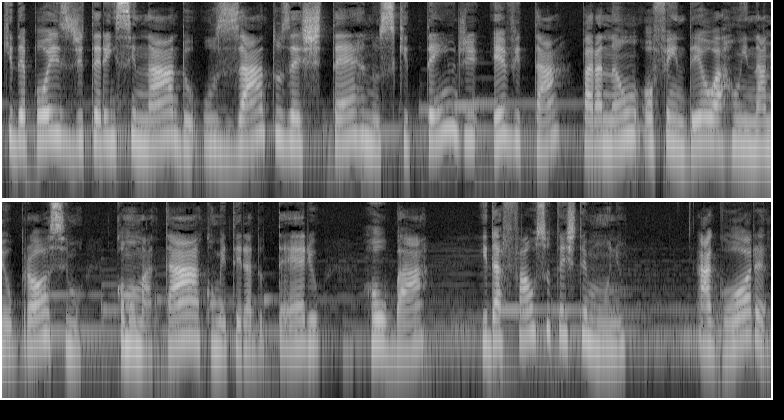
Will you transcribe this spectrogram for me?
que depois de ter ensinado os atos externos que tenho de evitar para não ofender ou arruinar meu próximo, como matar, cometer adultério, roubar e dar falso testemunho, agora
